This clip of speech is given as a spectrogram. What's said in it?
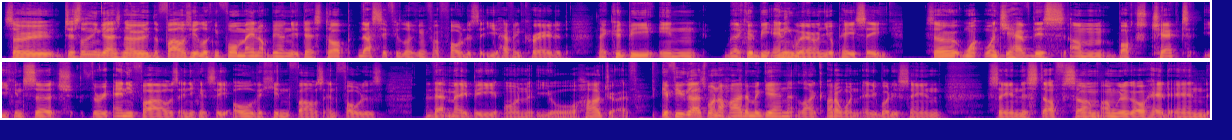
So just letting you guys know, the files you're looking for may not be on your desktop. That's if you're looking for folders that you haven't created. They could be in, they could be anywhere on your PC. So once you have this um, box checked, you can search through any files and you can see all the hidden files and folders that may be on your hard drive. If you guys want to hide them again, like I don't want anybody seeing seeing this stuff, so I'm, I'm gonna go ahead and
